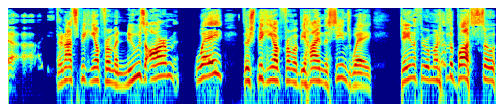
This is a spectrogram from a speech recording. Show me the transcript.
Uh, they're not speaking up from a news arm way. They're speaking up from a behind the scenes way. Dana threw him under the bus, so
